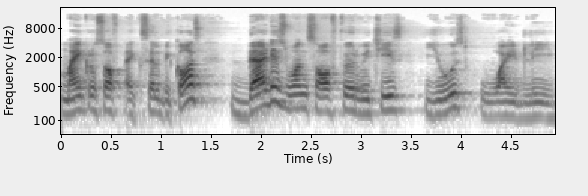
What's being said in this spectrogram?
Microsoft Excel because that is one software which is used widely.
